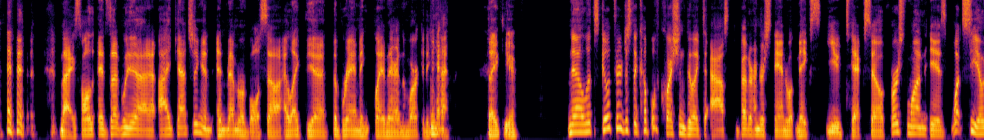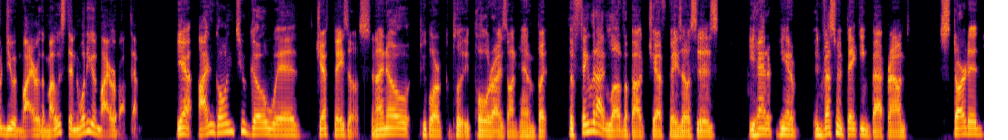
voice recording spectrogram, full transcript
nice. Well, it's definitely uh, eye catching and, and memorable. So I like the uh, the branding play there and the marketing. Yeah. Thank you. Now let's go through just a couple of questions we like to ask to better understand what makes you tick. So first one is what CEO do you admire the most and what do you admire about them? Yeah, I'm going to go with Jeff Bezos. And I know people are completely polarized on him, but the thing that I love about Jeff Bezos is he had a, he had an investment banking background, started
